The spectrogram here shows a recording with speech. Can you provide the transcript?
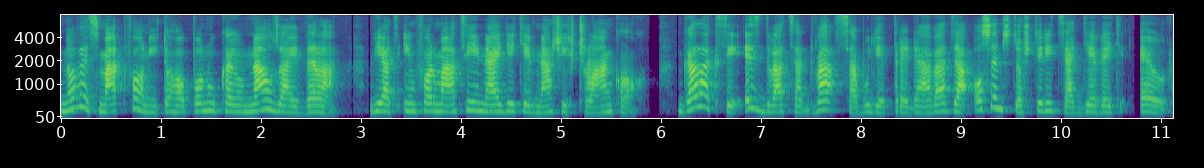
Nové smartfóny toho ponúkajú naozaj veľa. Viac informácií nájdete v našich článkoch. Galaxy S22 sa bude predávať za 849 eur.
